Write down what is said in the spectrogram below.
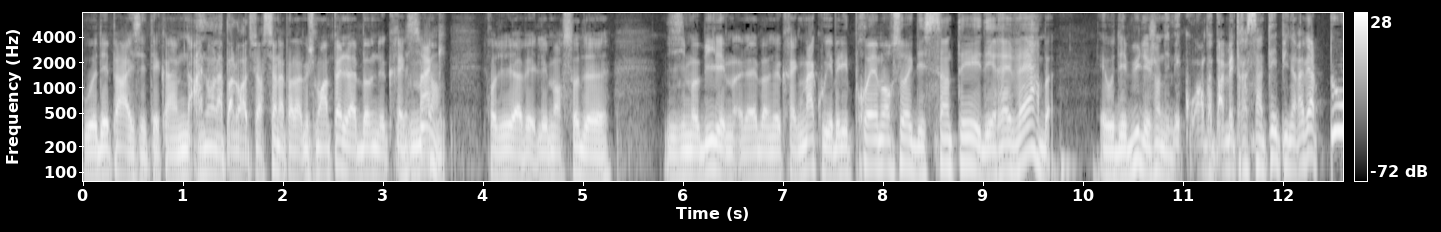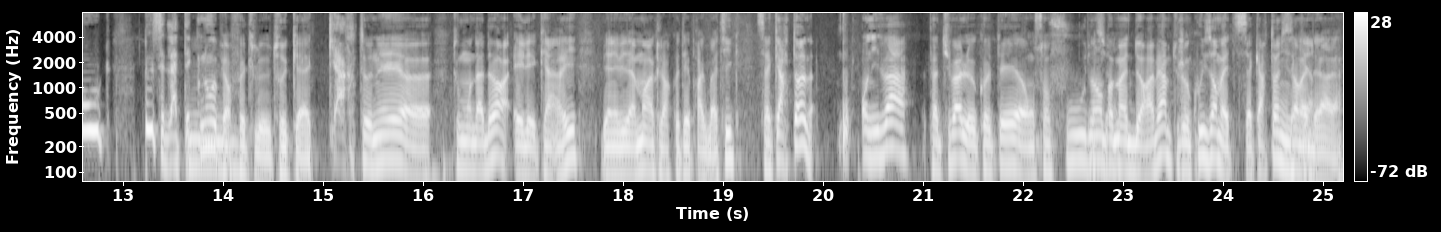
où au départ ils étaient quand même ah non on n'a pas le droit de faire ça on n'a pas le droit. je me rappelle l'album de Craig. Mack produit avec les morceaux de des Immobiles et l'album de Craig Mack où il y avait les premiers morceaux avec des synthés et des réverbes et au début les gens disaient mais quoi on peut pas mettre un synthé puis une réverb tout tout c'est de la techno. Et puis en fait le truc a cartonné euh, tout le monde adore. Et les Quinry bien évidemment avec leur côté pragmatique ça cartonne. On y va. Enfin tu vois le côté euh, on s'en fout non on peut mettre de réverb tout d'un coup ils en mettent. Ça cartonne ils en mettent de la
